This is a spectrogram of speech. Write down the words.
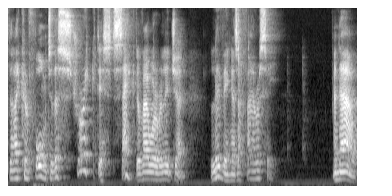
that I conform to the strictest sect of our religion, living as a Pharisee. And now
